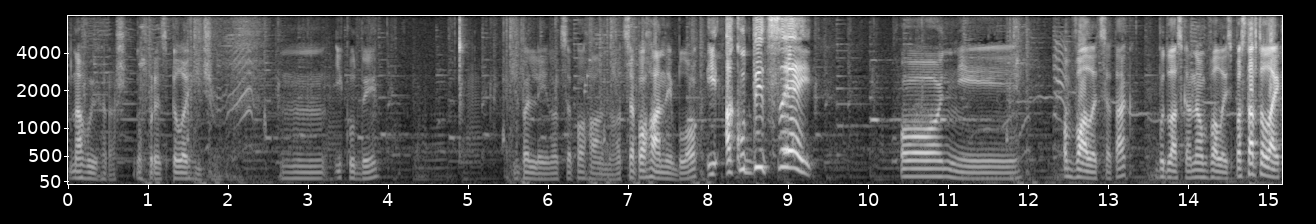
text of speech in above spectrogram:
на виграш. Ну, в принципі, логічно. м і куди? Блін, оце погано. Оце поганий блок. І. А куди цей? О, ні. Обвалиться, так? Будь ласка, не обвались. Поставте лайк.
